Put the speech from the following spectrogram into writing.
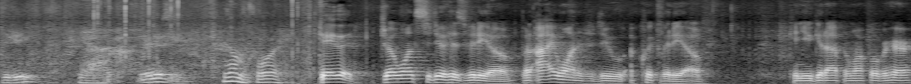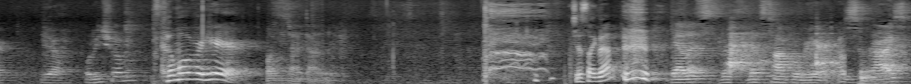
Did he? Yeah. Where is he? He's on the floor. David, Joe wants to do his video, but I wanted to do a quick video. Can you get up and walk over here? Yeah. What are you showing me? Come over here. Well, he's not done. Just like that? Yeah, let's let's, let's talk over here. Surprise?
